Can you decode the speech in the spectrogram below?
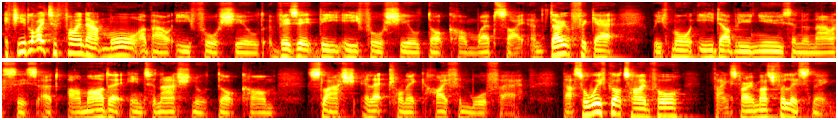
If you'd like to find out more about E4 Shield, visit the e4shield.com website. And don't forget, we've more EW news and analysis at armadainternational.com slash electronic hyphen warfare. That's all we've got time for. Thanks very much for listening.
